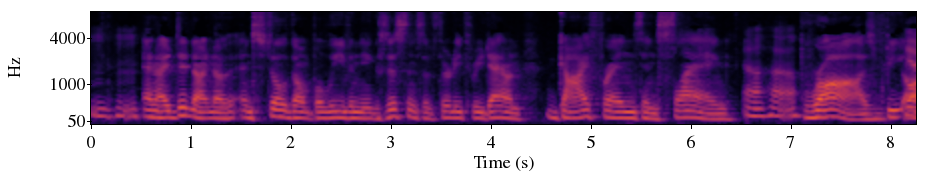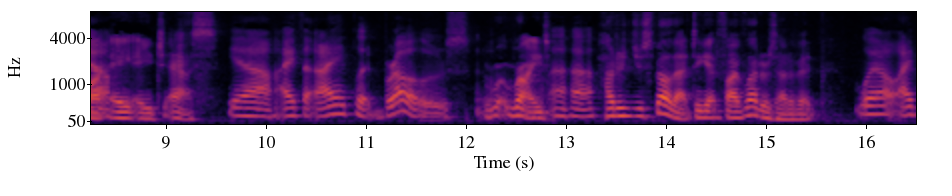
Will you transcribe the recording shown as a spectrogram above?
hmm And I did not know, and still don't believe in the existence of 33 down. Guy friends in slang, Uh huh. brahs, B R A H S. Yeah, I thought I put bros. R- Right. Uh huh. How did you spell that to get five letters out of it? Well, I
